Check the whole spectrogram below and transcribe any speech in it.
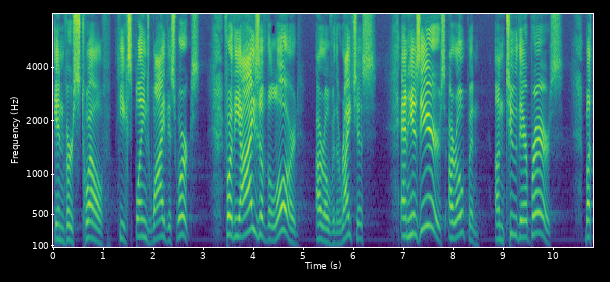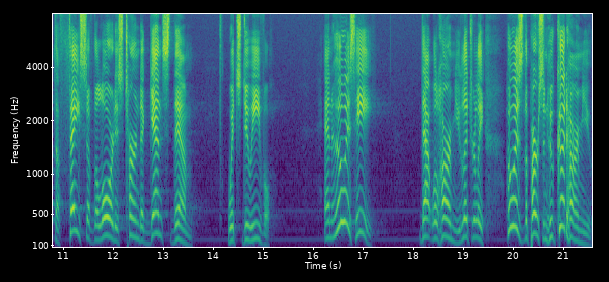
in verse 12, he explains why this works. For the eyes of the Lord are over the righteous, and his ears are open unto their prayers. But the face of the Lord is turned against them which do evil. And who is he that will harm you? Literally, who is the person who could harm you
